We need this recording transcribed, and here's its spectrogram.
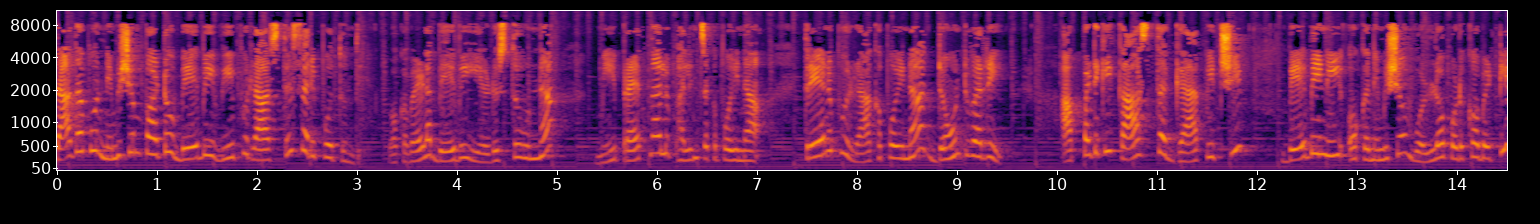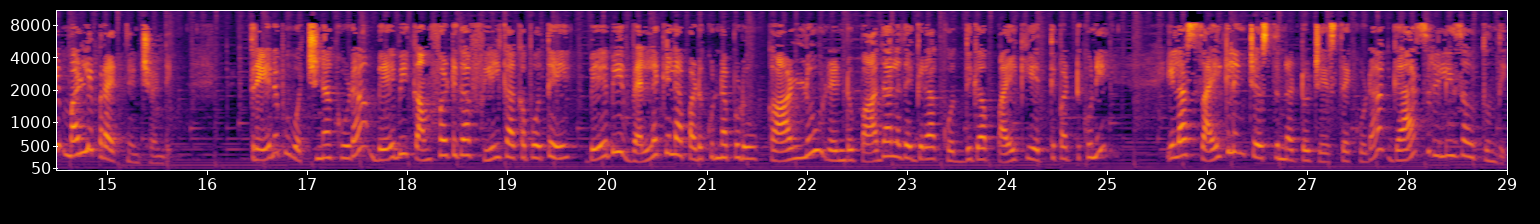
దాదాపు నిమిషం పాటు బేబీ వీపు రాస్తే సరిపోతుంది. ఒకవేళ బేబీ ఏడుస్తూ ఉన్నా మీ ప్రయత్నాలు ఫలించకపోయినా త్రేనుపు రాకపోయినా డోంట్ వర్రీ. అప్పటికి కాస్త గ్యాప్ ఇచ్చి బేబీని ఒక నిమిషం ఒళ్ళో పడుకోబెట్టి మళ్ళీ ప్రయత్నించండి. త్రేనుపు వచ్చినా కూడా బేబీ కంఫర్ట్గా ఫీల్ కాకపోతే బేబీ వెల్లకిలా పడుకున్నప్పుడు కాళ్ళు రెండు పాదాల దగ్గర కొద్దిగా పైకి ఎత్తి పట్టుకుని ఇలా సైక్లింగ్ చేస్తున్నట్టు చేస్తే కూడా గ్యాస్ రిలీజ్ అవుతుంది.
